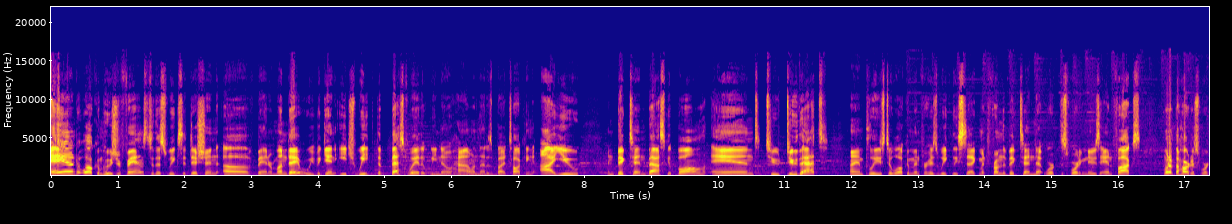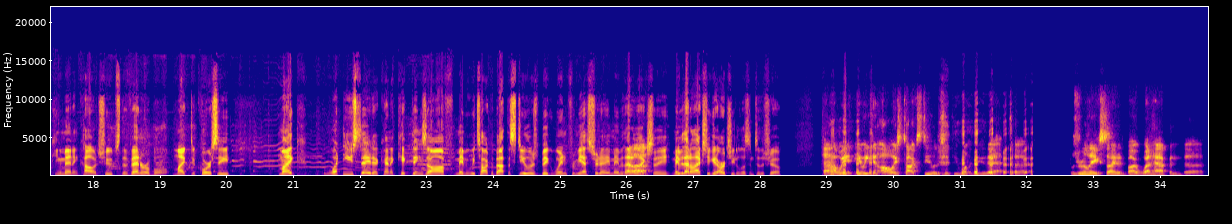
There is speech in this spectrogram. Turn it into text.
And welcome, Hoosier fans, to this week's edition of Banner Monday, where we begin each week the best way that we know how, and that is by talking IU and Big Ten basketball. And to do that, I am pleased to welcome in for his weekly segment from the Big Ten Network, the Sporting News, and Fox, one of the hardest working men in college hoops, the venerable Mike DeCourcy. Mike, what do you say to kind of kick things off? Maybe we talk about the Steelers' big win from yesterday. Maybe that'll uh, actually maybe that'll actually get Archie to listen to the show. Oh, we we can always talk Steelers if you want to do that. Uh, was really excited by what happened, uh,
